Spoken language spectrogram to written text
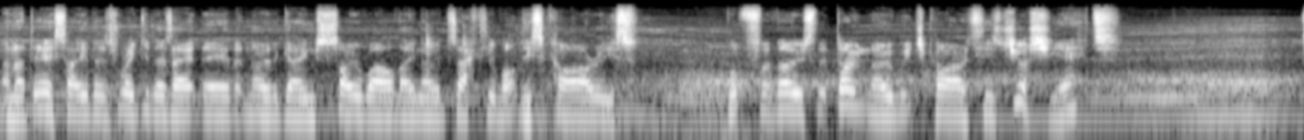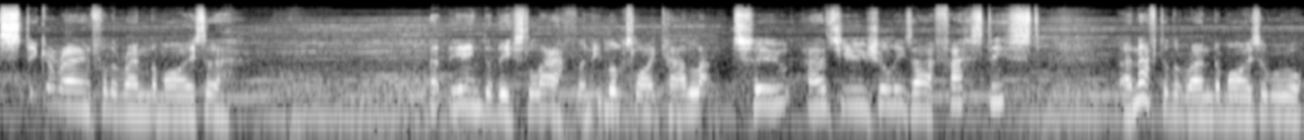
And I dare say there's regulars out there that know the game so well they know exactly what this car is. But for those that don't know which car it is just yet, stick around for the randomizer at the end of this lap, and it looks like our lap 2, as usual, is our fastest. And after the randomizer, we will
